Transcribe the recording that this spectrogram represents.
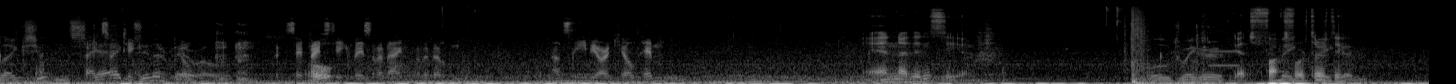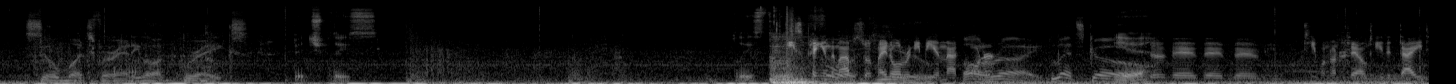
Like shooting Fights are skags taking in a there we go. barrel. Let's say fights Oh. taking place on a bank for the building. That's the EBR killed him. And I didn't see him. Pull trigger. Get fucked for 30. bacon. So much for anti-lock brakes. Bitch, please. Please, dude. He's pinging the map, so it might already be in that corner. Alright, let's go. Yeah. The, the, the, the T100 LT that died.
